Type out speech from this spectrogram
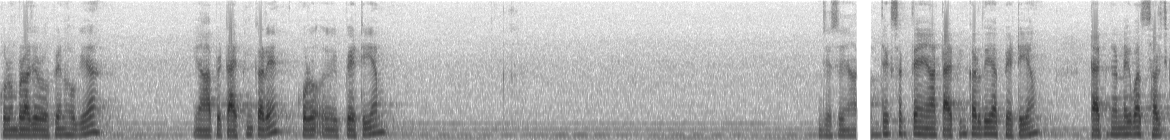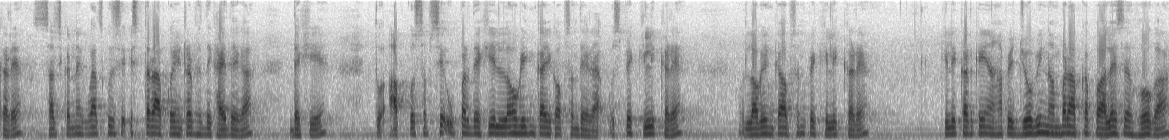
क्रोम ब्राउज़र ओपन हो गया। यहाँ पे टाइपिंग करें। पेटीएम। जैसे यहाँ आप देख सकते हैं, यहाँ टाइपिंग कर दिया पेटीएम। टाइपिंग करने के बाद सर्च करें। सर्च करने के बाद कुछ इस तरह आपको इंटरफेस दिखाई देगा। देखिए तो आपको सबसे ऊपर देखिए लॉगिंग का एक ऑप्शन दे रहा है। उस पर क्लिक करें। लॉगिंग का ऑप्शन पे क्लिक करें। क्लिक करके यहाँ पे जो भी नंबर आपका पहले से होगा,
